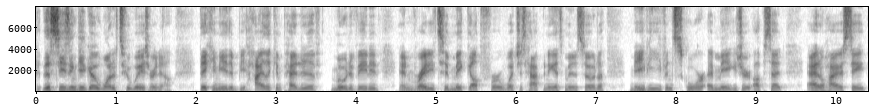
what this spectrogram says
this season can go one of two ways right now. They can either be highly competitive, motivated, and ready to make up for what just happened against Minnesota, maybe even score a major upset at Ohio State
